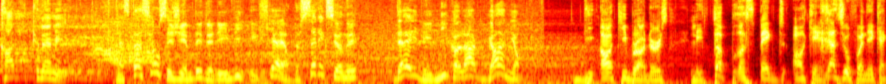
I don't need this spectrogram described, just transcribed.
Kotkaniemi. La station CGMD de Lévis est fière de sélectionner Dale et Nicolas Gagnon. The Hockey Brothers, les top prospects du hockey radiophonique à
